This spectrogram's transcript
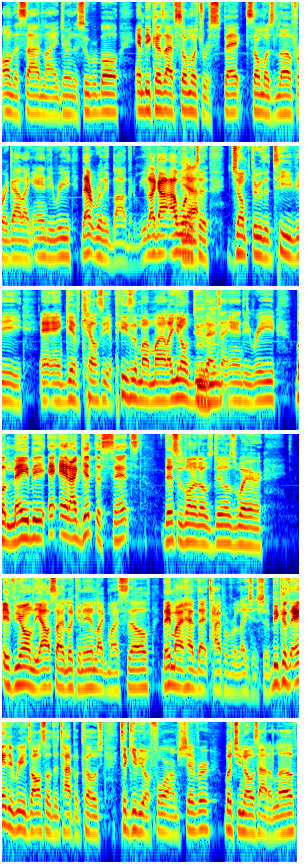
on the sideline during the Super Bowl. And because I have so much respect, so much love for a guy like Andy Reid, that really bothered me. Like I, I wanted yeah. to jump through the TV and, and, give Kelce a piece of my mind. Like you don't do mm-hmm. that to Andy Reid. But maybe, and, and I get the sense this is one of those deals where if you're on the outside looking in like myself, they might have that type of relationship because Andy Reid's also the type of coach to give you a forearm shiver, but you know it's out of love.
